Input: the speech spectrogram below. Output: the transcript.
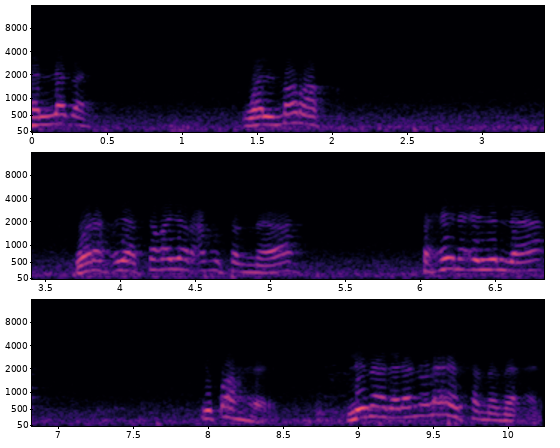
كاللبن والمرق ونحو ذلك تغير عن مسماه فحينئذ لا يطهر. لماذا؟ لأنه لا يسمى ماء.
